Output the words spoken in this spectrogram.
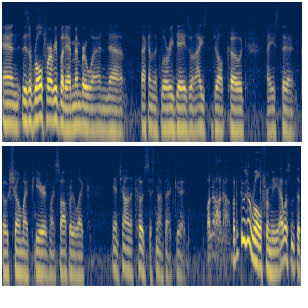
And there's a role for everybody. I remember when, uh, back in the glory days when I used to develop code, I used to go show my peers my software, they're like, yeah, John, the code's just not that good. Well, no, no, but there was a role for me. I wasn't the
